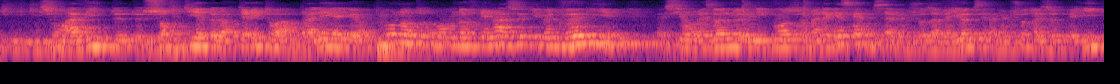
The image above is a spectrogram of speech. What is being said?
qui, sont avides de, sortir de leur territoire, d'aller ailleurs, plus on offrira à ceux qui veulent venir si on raisonne uniquement sur Madagascar, c'est la même chose à Mayotte, c'est la même chose dans les autres pays,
